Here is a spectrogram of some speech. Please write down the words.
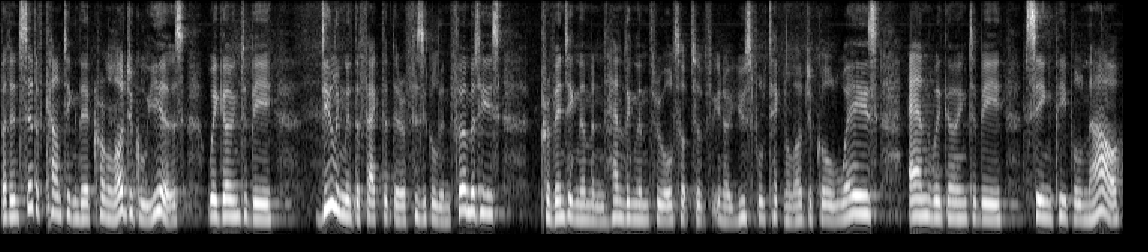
But instead of counting their chronological years, we're going to be dealing with the fact that there are physical infirmities, preventing them and handling them through all sorts of you know, useful technological ways. And we're going to be seeing people now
